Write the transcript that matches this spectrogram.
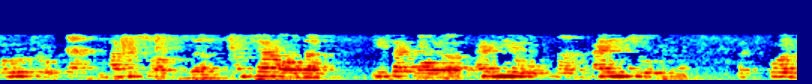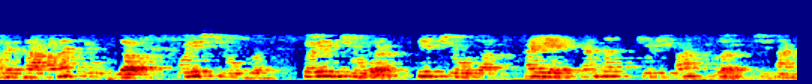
Волочук, Гавришов, За. Гончаров, Ісаков, Казмірук, Калінчук, Контр, за, Панасюк, За. Поліщук, Солінчук, Січук, Хаєцька, Чуліка, За. 16.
